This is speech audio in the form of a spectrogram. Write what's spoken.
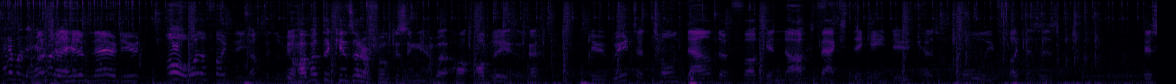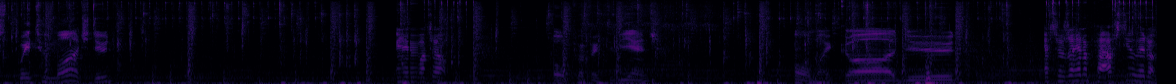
Hit him with it. I'm him trying to hit him there, dude. Oh, what the fuck did he? Oh, he's over Yo, here. how about the kids that are focusing me? How about I'll, I'll bait, okay? Dude, we need to tone down the fucking knockback sticking, dude. Cause holy fuck, this is this is way too much, dude. Here, Watch out. Oh, perfect to the end. Oh my god, dude. As soon as I hit him past you, hit him.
